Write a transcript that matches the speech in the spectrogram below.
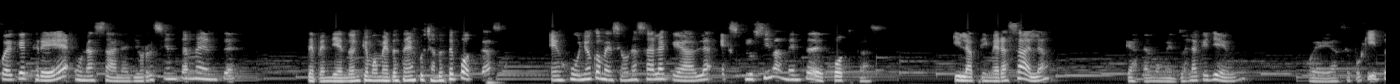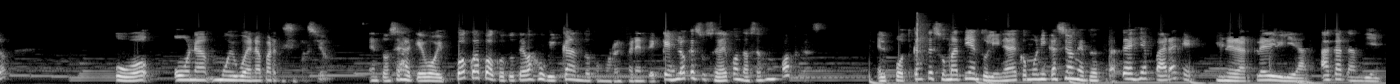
fue que creé una sala. Yo recientemente, dependiendo en qué momento estén escuchando este podcast, en junio comencé una sala que habla exclusivamente de podcast. Y la primera sala, que hasta el momento es la que llevo, fue hace poquito, hubo una muy buena participación. Entonces, ¿a qué voy? Poco a poco tú te vas ubicando como referente. ¿Qué es lo que sucede cuando haces un podcast? El podcast te suma a ti en tu línea de comunicación, en tu estrategia para que generar credibilidad. Acá también.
